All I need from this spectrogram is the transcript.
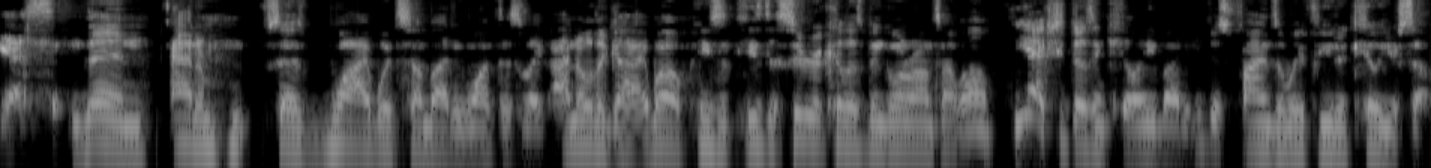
Yes. And then Adam says, "Why would somebody want this? Like, I know the guy. Well, he's he's the serial killer has been going around time. Well, he actually doesn't kill anybody. He just finds a way for you to kill yourself.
